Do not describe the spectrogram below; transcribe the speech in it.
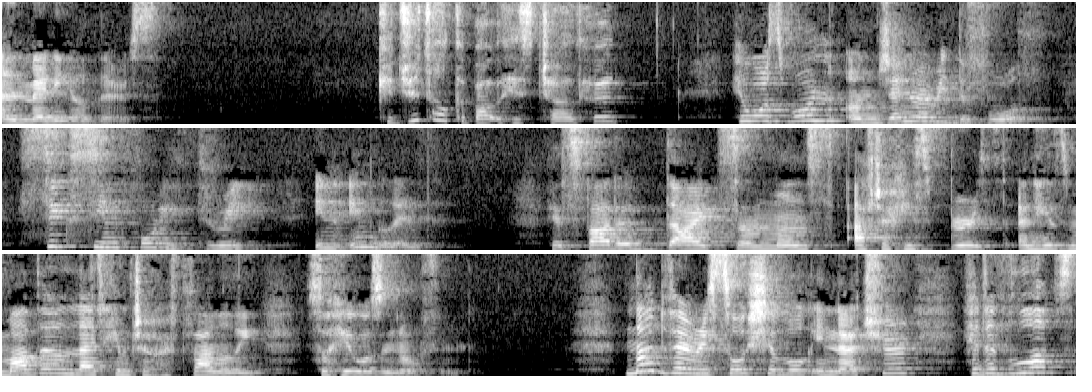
and many others. Could you talk about his childhood? He was born on January the 4th, 1643, in England. His father died some months after his birth, and his mother led him to her family, so he was an orphan. Not very sociable in nature, he developed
